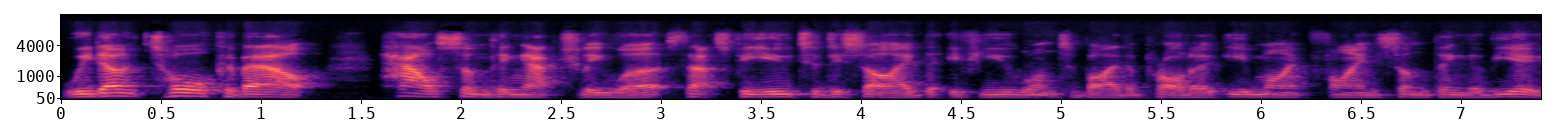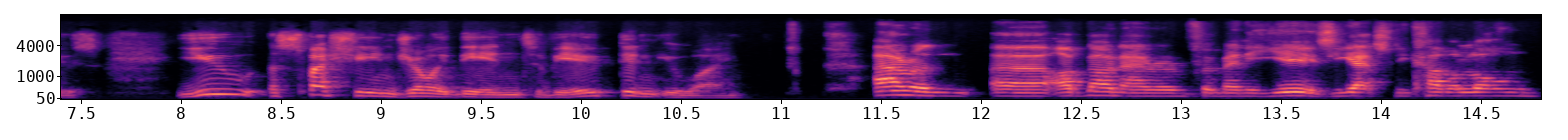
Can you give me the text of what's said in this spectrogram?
We don't talk about how something actually works. That's for you to decide that if you want to buy the product, you might find something of use. You especially enjoyed the interview, didn't you, Wayne? Aaron, uh, I've known Aaron for many years. He actually come along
